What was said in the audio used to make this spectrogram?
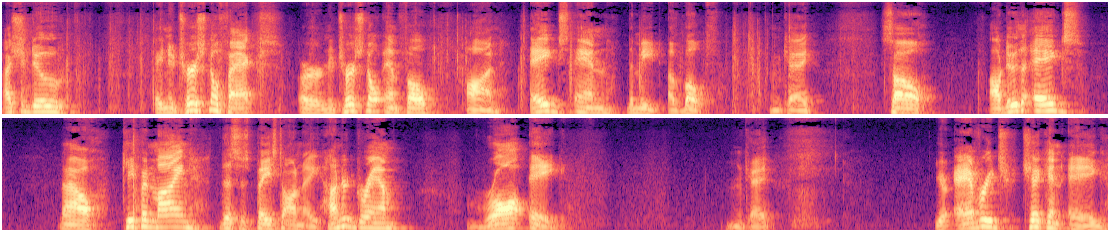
I should do a nutritional facts or nutritional info on eggs and the meat of both. Okay. So I'll do the eggs now, keep in mind, this is based on a 100 gram raw egg. Okay. Your average chicken egg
